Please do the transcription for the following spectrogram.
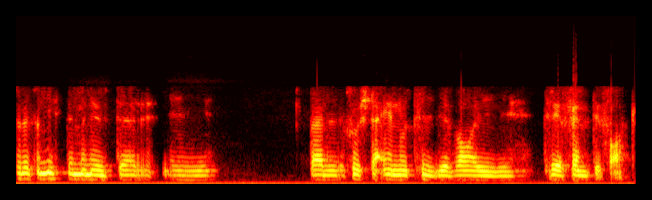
Så det är 90 minuter i, där första 1.10 var i 3.50 fart.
